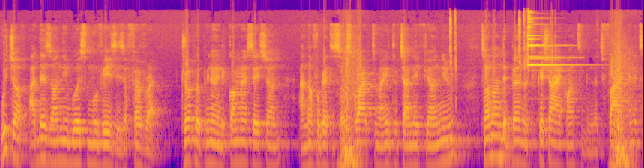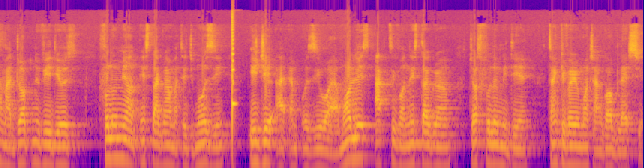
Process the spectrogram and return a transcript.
Which of Adaeze Onuigbo's movies is your favorite? Drop your opinion in the comment section and don't forget to subscribe to my YouTube channel if you're new. Turn on the bell notification icon to be notified anytime I drop new videos. Follow me on Instagram at Ejimozi, E-J-I-M-O-Z-Y. I'm always active on Instagram. Just follow me there. Thank you very much and God bless you.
